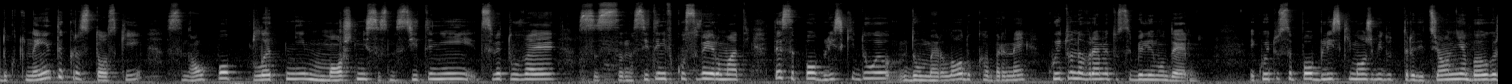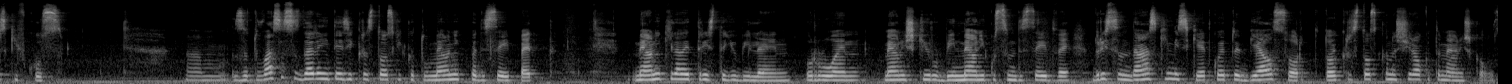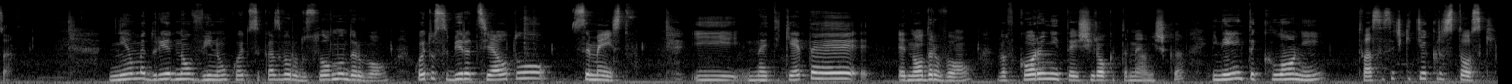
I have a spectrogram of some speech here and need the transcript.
Докато нейните кръстоски са много по-плътни, мощни, с наситени цветове, с наситени вкусове и аромати. Те са по-близки до, до мерло, до кабрене, които на времето са били модерни. И които са по-близки, може би, до традиционния български вкус. За това са създадени тези кръстоски като Мелник 55, Мелник 1300 юбилеен, Руен, Мелнишки рубин, Мелник 82, дори Сандански мискет, което е бял сорт, той е кръстоска на широката мелнишка лоза. Ние имаме дори едно вино, което се казва родословно дърво, което събира цялото семейство. И на етикета е едно дърво, в корените е широката мелнишка и нейните клони, това са всички тия кръстоски.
